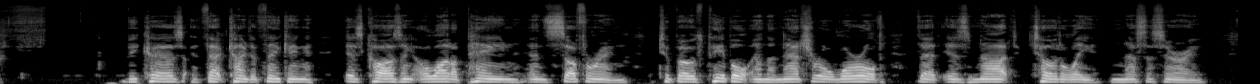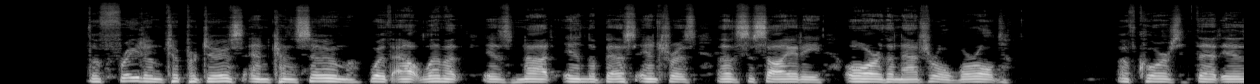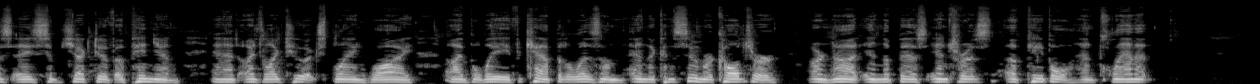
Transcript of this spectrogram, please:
Because that kind of thinking is causing a lot of pain and suffering to both people and the natural world that is not totally necessary. The freedom to produce and consume without limit is not in the best interest of society or the natural world. Of course, that is a subjective opinion, and I'd like to explain why I believe capitalism and the consumer culture are not in the best interest of people and planet.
